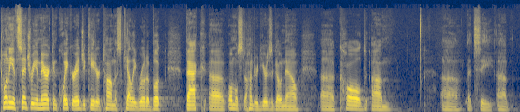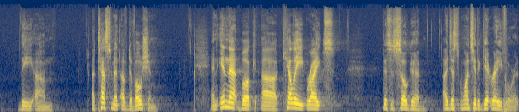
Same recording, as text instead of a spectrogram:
20th century American Quaker educator Thomas Kelly wrote a book back uh, almost 100 years ago now uh, called, um, uh, let's see, uh, the, um, A Testament of Devotion. And in that book, uh, Kelly writes, this is so good. I just want you to get ready for it,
